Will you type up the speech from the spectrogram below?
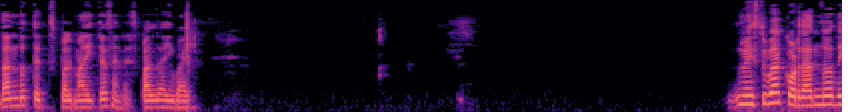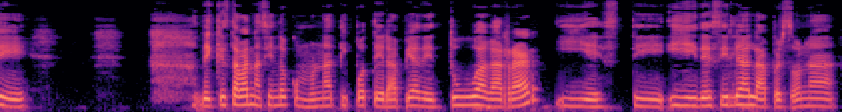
dándote tus palmaditas en la espalda y bye. Me estuve acordando de de que estaban haciendo como una tipo terapia de tú agarrar y este y decirle a la persona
